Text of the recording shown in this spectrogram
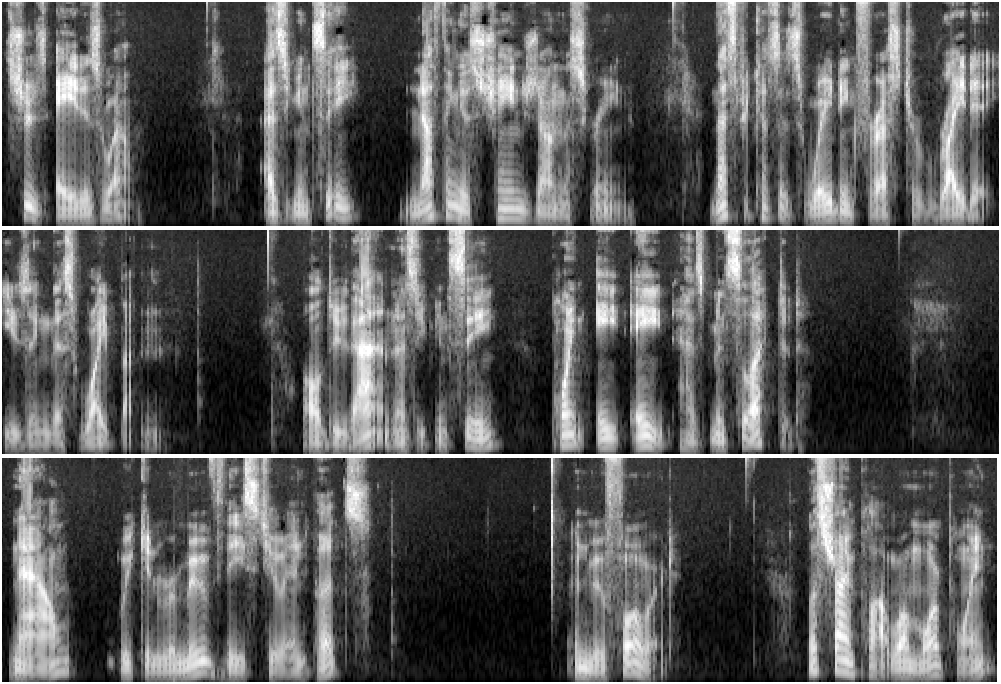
Let's choose 8 as well. As you can see, nothing has changed on the screen. And that's because it's waiting for us to write it using this white button. I'll do that, and as you can see, 0.88 has been selected. Now, we can remove these two inputs and move forward. Let's try and plot one more point.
